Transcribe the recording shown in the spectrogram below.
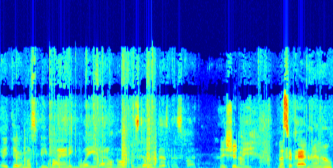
right there. It must be Bionic Blade. I don't know if they're still in business, but They should be, unless their patent ran out.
